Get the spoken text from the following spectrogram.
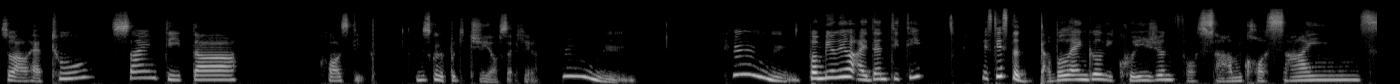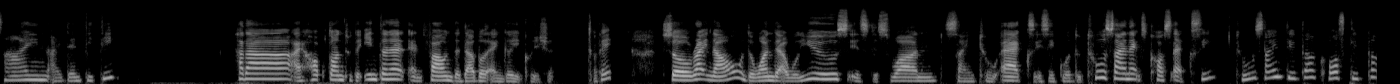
So I'll have 2 sine theta cos theta. I'm just going to put the g outside here. Hmm. Hmm. Familiar identity? Is this the double angle equation for some cosine sine identity? Ta-da! I hopped onto the internet and found the double angle equation. Okay, so right now, the one that I will use is this one, sine 2x is equal to 2 sine x cos x. See, 2 sine theta cos theta,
